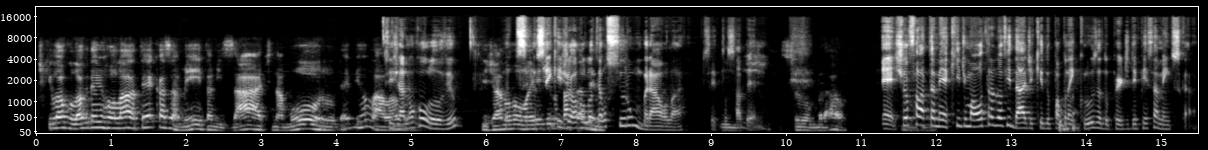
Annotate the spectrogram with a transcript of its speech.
Acho que logo, logo deve rolar até casamento, amizade, namoro, deve rolar. Se lá, já não rolou, viu? Se já não rolou, eu sei que tá já rolou até sabendo. o surumbral lá. Você Ixi, sabendo. Surumbral. É, deixa eu falar também aqui de uma outra novidade aqui do Papo na Encruza, do Perdido em Pensamentos, cara.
